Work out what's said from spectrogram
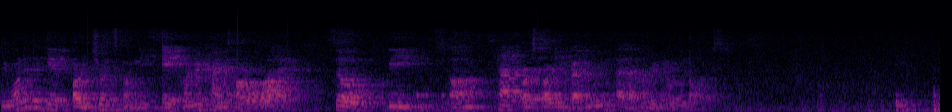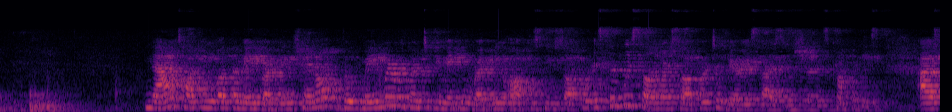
We wanted to give our insurance companies a 100 times ROI. So we um, capped our starting revenue at $100 million. Now talking about the main revenue channel, the main way we're going to be making revenue off this new software is simply selling our software to various sized insurance companies. As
